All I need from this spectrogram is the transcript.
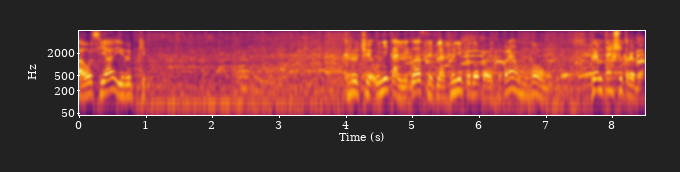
А ось я і рибки. Коротше, унікальний, класний пляж. Мені подобається. Прям, ну, прям те, що треба.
